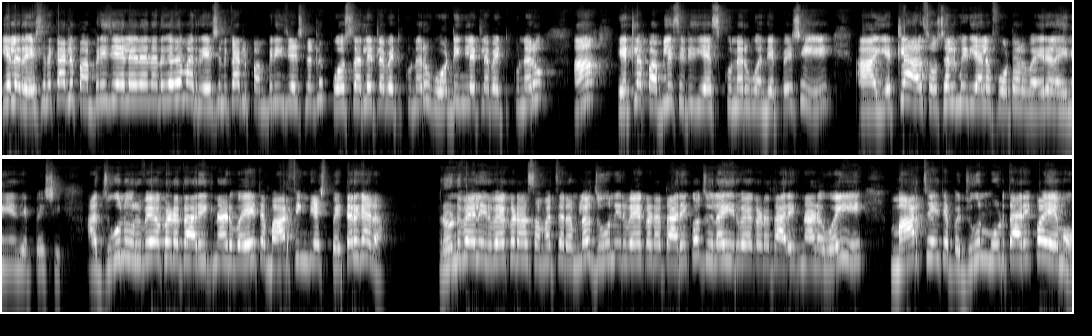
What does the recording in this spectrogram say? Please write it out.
ఇలా రేషన్ కార్డులు పంపిణీ చేయలేదన్నారు కదా మరి రేషన్ కార్డులు పంపిణీ చేసినట్లు పోస్టర్లు ఎట్లా పెట్టుకున్నారు హోర్డింగ్లు ఎట్లా పెట్టుకున్నారు ఎట్లా పబ్లిసిటీ చేసుకున్నారు అని చెప్పేసి ఎట్లా సోషల్ మీడియాలో ఫోటోలు వైరల్ అయినాయి అని చెప్పేసి ఆ జూన్ ఇరవై ఒకటో తారీఖు నాడు పోయి అయితే మార్ఫింగ్ చేసి పెట్టరు కదా. రెండు వేల ఇరవై ఒకటో సంవత్సరంలో జూన్ ఇరవై ఒకటో తారీఖు జూలై ఇరవై ఒకటో తారీఖు నాడు పోయి మార్చి అయితే జూన్ మూడు తారీఖో ఏమో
